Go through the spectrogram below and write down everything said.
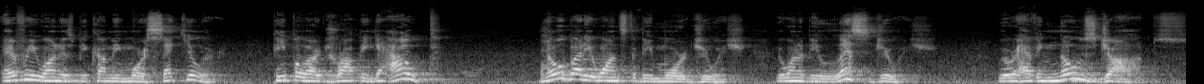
Everyone is becoming more secular. People are dropping out. Nobody wants to be more Jewish. We want to be less Jewish. We were having nose jobs,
